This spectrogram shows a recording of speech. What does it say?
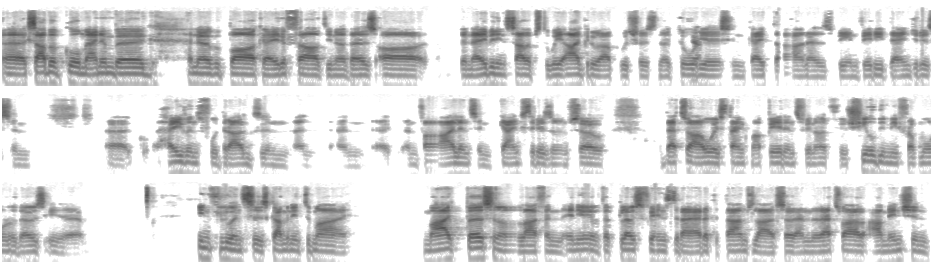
uh, suburb called Manenberg, Hanover Park, Heideveld, you know, those are the neighboring suburbs to where I grew up, which was notorious yeah. in Cape Town as being very dangerous and havens for drugs and, and, and, uh, and violence and gangsterism. So that's why I always thank my parents you know, for shielding me from all of those uh, influences coming into my my personal life and any of the close friends that I had at the time's life. So, and that's why I mentioned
